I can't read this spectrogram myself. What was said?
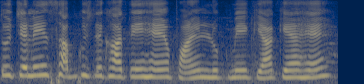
तो चलें, सब कुछ दिखाते हैं फाइन लुक में क्या क्या है और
